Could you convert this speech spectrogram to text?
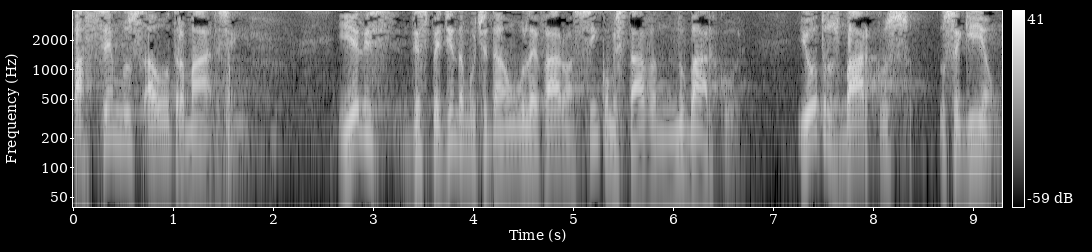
Passemos a outra margem. E eles, despedindo a multidão, o levaram assim como estava no barco. E outros barcos o seguiam.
